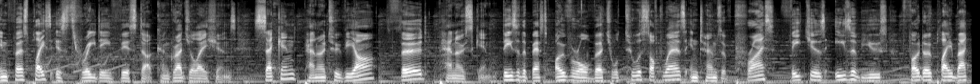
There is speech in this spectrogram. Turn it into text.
In first place is 3D Vista, congratulations. Second, Pano2VR. Third, Panoskin. These are the best overall virtual tour softwares in terms of price, features, ease of use, photo playback,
